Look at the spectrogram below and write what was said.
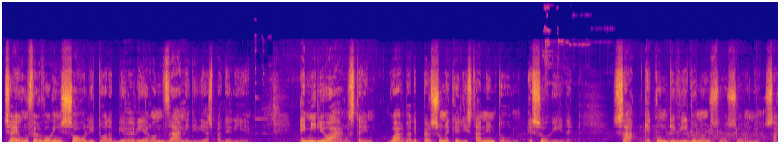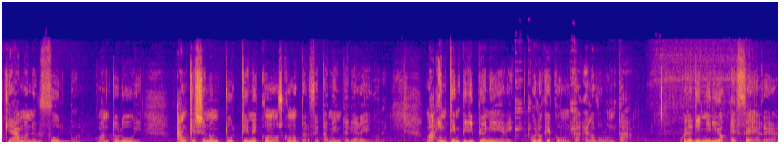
C'è un fervore insolito alla birreria Ronzani di via Spaderie. Emilio Arnstein guarda le persone che gli stanno intorno e sorride. Sa che condividono il suo sogno, sa che amano il football quanto lui, anche se non tutti ne conoscono perfettamente le regole. Ma in tempi di pionieri quello che conta è la volontà. Quella di Emilio è ferrea,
